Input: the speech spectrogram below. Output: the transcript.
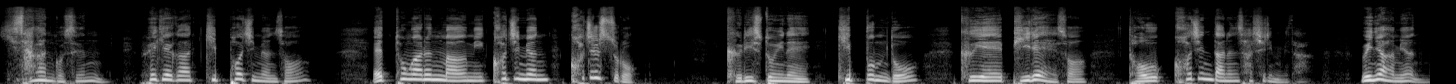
이상한 것은 회개가 깊어지면서 애통하는 마음이 커지면 커질수록 그리스도인의 기쁨도 그에 비례해서 더욱 커진다는 사실입니다. 왜냐하면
